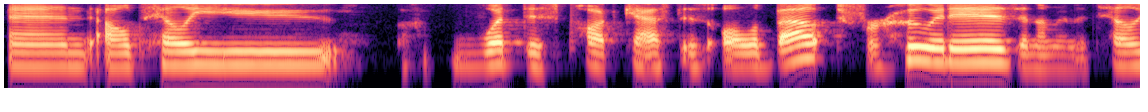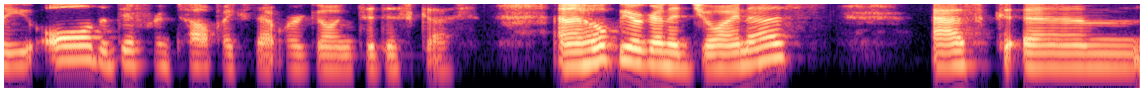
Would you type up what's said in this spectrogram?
and I'll tell you what this podcast is all about, for who it is, and I'm going to tell you all the different topics that we're going to discuss. And I hope you're going to join us, ask um,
